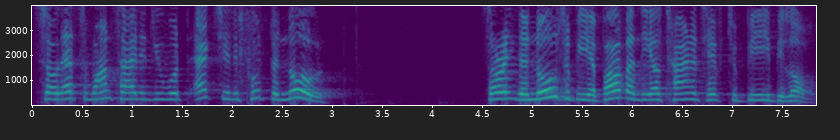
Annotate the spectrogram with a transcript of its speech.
So that's one sided, you would actually put the null, sorry, the null to be above and the alternative to be below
